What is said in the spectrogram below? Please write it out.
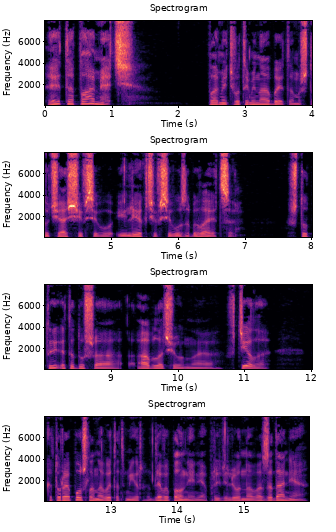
это память. Память вот именно об этом, что чаще всего и легче всего забывается, что ты — это душа, облаченная в тело, которая послана в этот мир для выполнения определенного задания,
